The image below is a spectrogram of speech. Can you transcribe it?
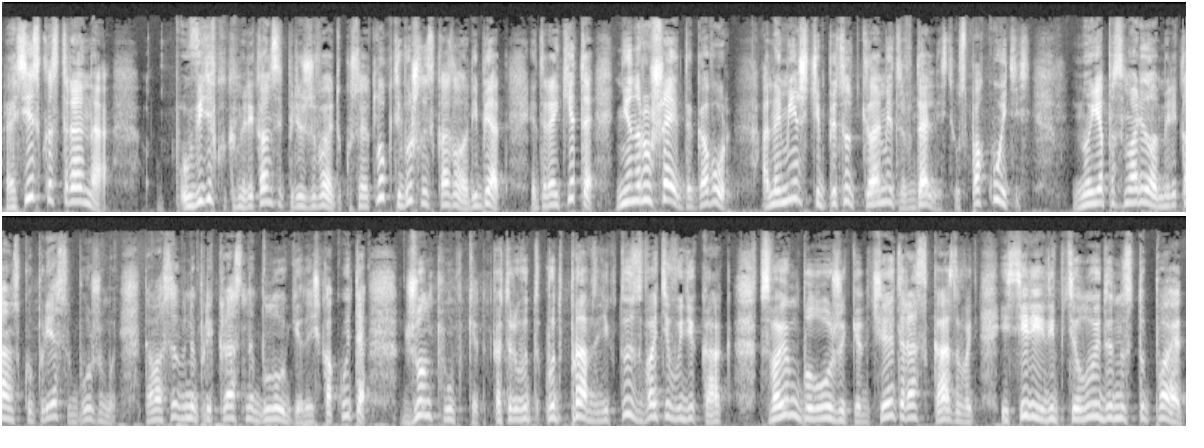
Российская страна, увидев, как американцы переживают и кусают локти, вышла и сказала, ребят, эта ракета не нарушает договор. Она меньше, чем 500 километров дальности. Успокойтесь. Но я посмотрела американскую прессу, боже мой, там особенно прекрасные блоги. Значит, какой-то Джон Пупкин, который вот, вот правда, никто звать его никак, в своем бложике начинает рассказывать. Из серии рептилоиды наступают.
